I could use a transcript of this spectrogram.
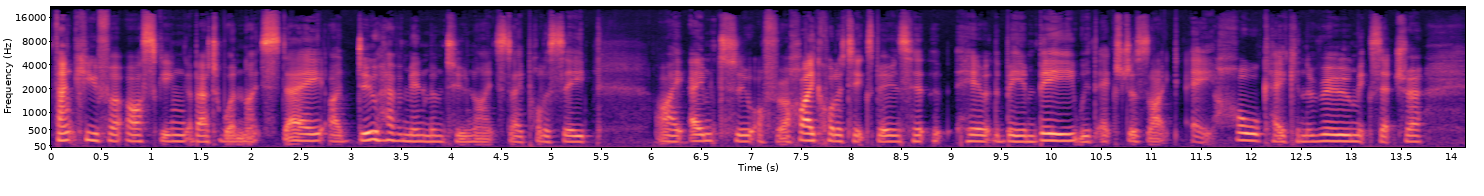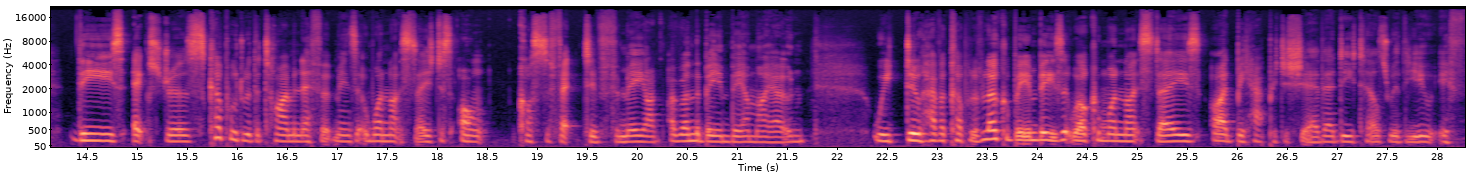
Thank you for asking about a one night stay. I do have a minimum two night stay policy. I aim to offer a high quality experience here at the B&B with extras like a whole cake in the room, etc these extras, coupled with the time and effort, means that one night stays just aren't cost effective for me. I, I run the B and B on my own. We do have a couple of local B&Bs that welcome one night stays. I'd be happy to share their details with you if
